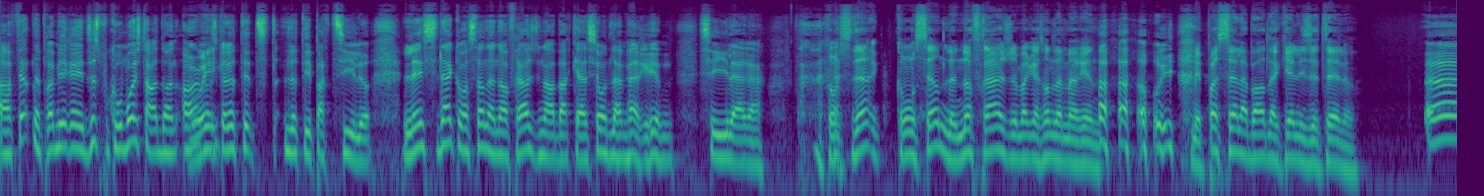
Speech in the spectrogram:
en fait, le premier indice, pour qu'au moins je t'en donne un, Oui. parce que là, t'es, là, t'es parti. là. L'incident concerne le naufrage d'une embarcation de la marine. C'est hilarant. Considère- concerne le naufrage de magasin de la marine. oui. mais pas celle à bord de laquelle ils étaient, là. Euh,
